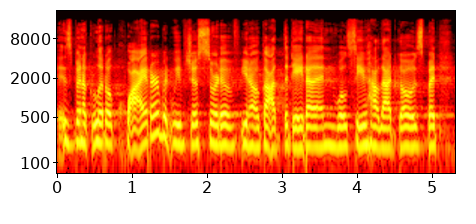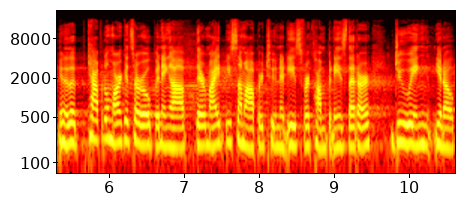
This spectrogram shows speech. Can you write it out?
has been a little quieter, but we've just sort of, you know, got the data and we'll see how that goes. But, you know, the capital markets are opening up. There might be some opportunities for companies that are doing, you know,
